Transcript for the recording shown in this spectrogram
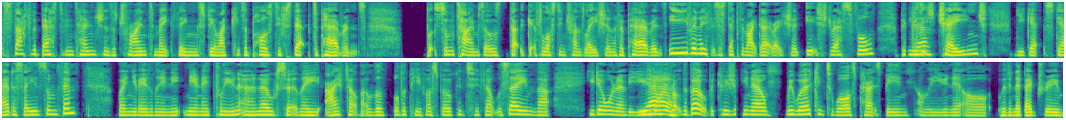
staff with the best of intentions are trying to make things feel like it's a positive step to parents. But sometimes those that gets lost in translation for parents, even if it's a step in the right direction, it's stressful because yeah. it's change. You get scared of saying something when you're based on the neonatal unit. And I know certainly I felt that other, other people I've spoken to felt the same that you don't want to, you yeah. don't want to rock the boat because, you know, we're working towards parents being on the unit or within a bedroom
